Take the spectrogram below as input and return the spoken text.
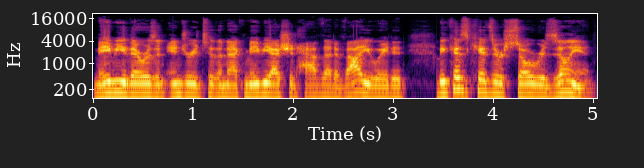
maybe there was an injury to the neck. Maybe i should have that evaluated. Because kids are so resilient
